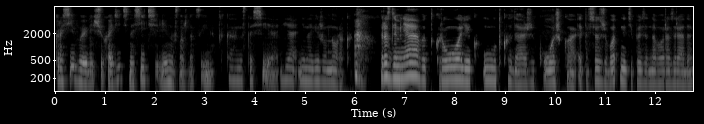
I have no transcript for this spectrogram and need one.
красивые вещи ходить, носить и наслаждаться ими. Какая Анастасия, я ненавижу норок. Раз для меня вот кролик, утка даже, кошка, это все животные типа из одного разряда.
